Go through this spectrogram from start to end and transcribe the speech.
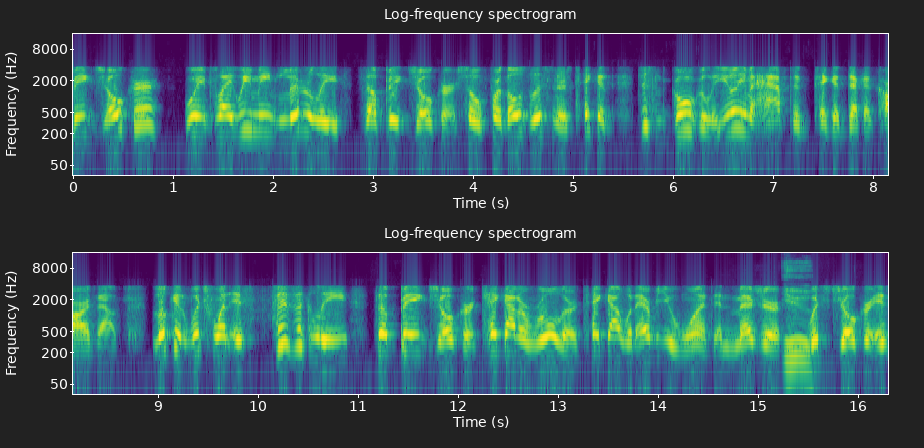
big joker, we play, we mean literally the big joker. So for those listeners, take a just Google it. You don't even have to take a deck of cards out. Look at which one is physically the big joker. Take out a ruler, take out whatever you want, and measure You- which joker is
